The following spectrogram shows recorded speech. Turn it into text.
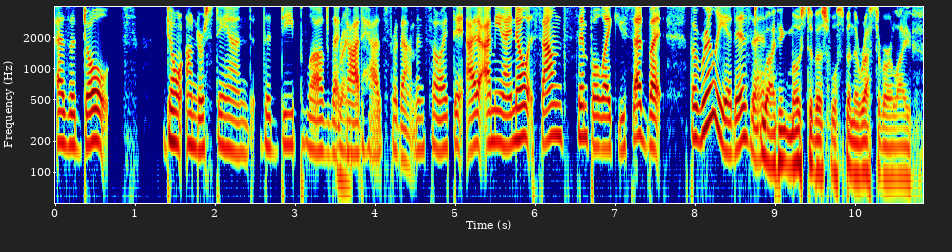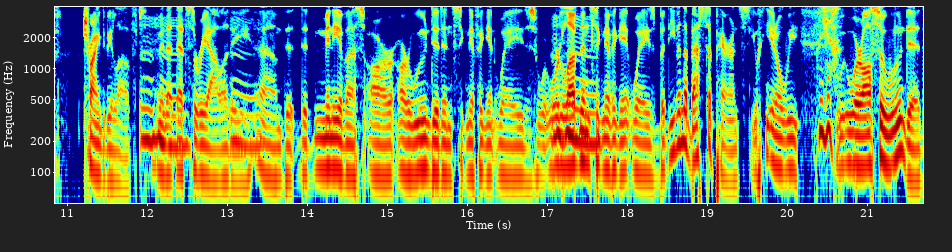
as adults don't understand the deep love that Right. God has for them. And so I think I, I mean I know it sounds simple like you said, but but really it isn't. Well, I think most of us will spend the rest of our life trying to be loved. I mean, that, that's the reality. Mm. Um, that, that many of us are are wounded in significant ways. We're, we're loved in Mhm. significant ways, but even the best of parents, you, you know, we Yeah. we- we're also wounded,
